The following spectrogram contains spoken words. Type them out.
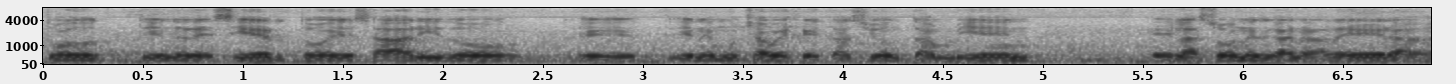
todo, tiene desierto, es árido, eh, tiene mucha vegetación también, eh, la zona es ganadera,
